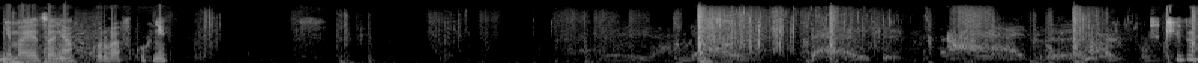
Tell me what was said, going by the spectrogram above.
Nie ma jedzenia, kurwa, w kuchni. Kibel.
